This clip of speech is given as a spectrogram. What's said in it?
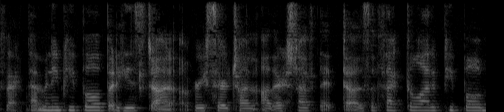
affect that many people, but he's done research on other stuff that does affect a lot of people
